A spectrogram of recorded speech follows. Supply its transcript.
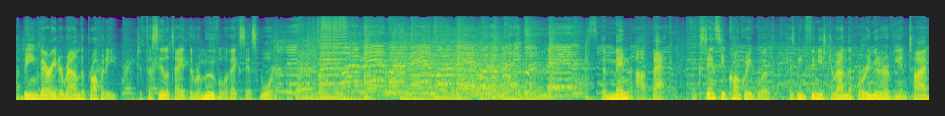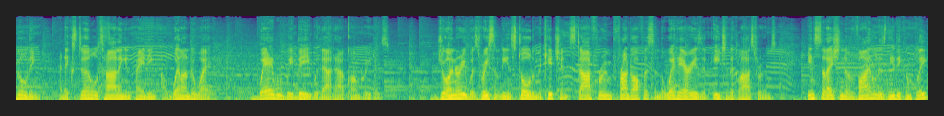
are being buried around the property to facilitate the removal of excess water. The men are back. Extensive concrete work has been finished around the perimeter of the entire building, and external tiling and painting are well underway. Where would we be without our concreters? Joinery was recently installed in the kitchen, staff room, front office, and the wet areas of each of the classrooms. Installation of vinyl is nearly complete,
